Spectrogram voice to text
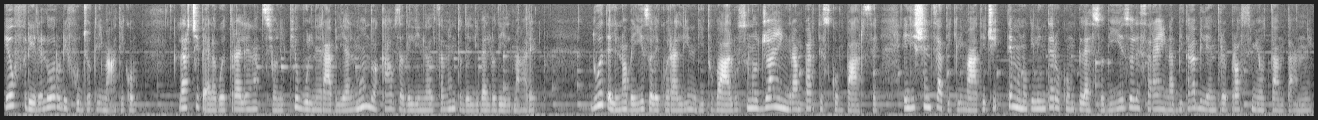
e offrire loro rifugio climatico. L'arcipelago è tra le nazioni più vulnerabili al mondo a causa dell'innalzamento del livello del mare. Due delle nove isole coralline di Tuvalu sono già in gran parte scomparse e gli scienziati climatici temono che l'intero complesso di isole sarà inabitabile entro i prossimi 80 anni.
